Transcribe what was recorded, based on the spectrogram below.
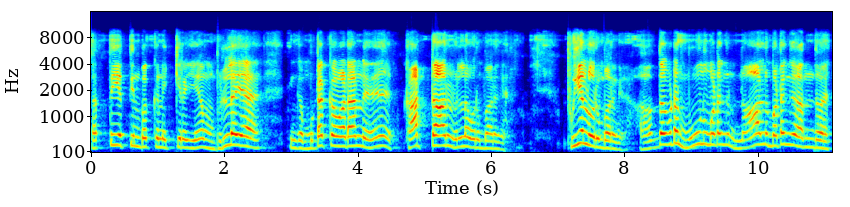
சத்தியத்தின் பக்கம் நிற்கிற என் பிள்ளைய இங்கே முடக்கவாடான்னு காட்டாறு வெளில வரும் பாருங்கள் புயல் வரும் பாருங்க. அதை விட மூணு மடங்கு நாலு மடங்கு அந்த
